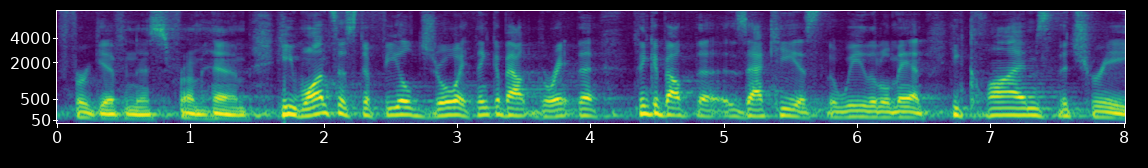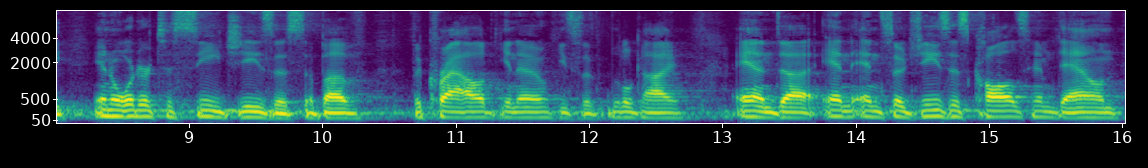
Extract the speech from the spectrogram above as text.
forgiveness from him. He wants us to feel joy. Think about great the, think about the Zacchaeus, the wee little man. He climbs the tree in order to see Jesus above the crowd, you know, he's a little guy. And, uh, and, and so Jesus calls him down,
